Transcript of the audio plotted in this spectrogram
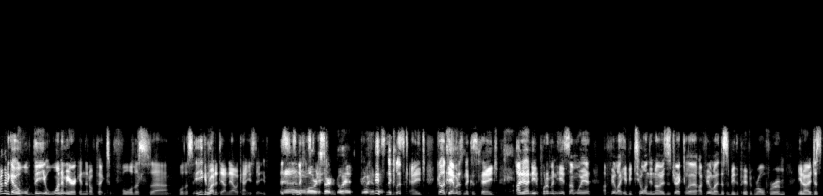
I'm going to go with the one American that I've picked for this. Uh, for this, you can write it down now, can't you, Steve? It's, it's Uh, I'm already Cage. starting. Go ahead. Go ahead. It's Nicolas Cage. God damn it, it's Nicolas Cage. I know I need to put him in here somewhere. I feel like he'd be too on the nose as Dracula. I feel like this would be the perfect role for him. You know, just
